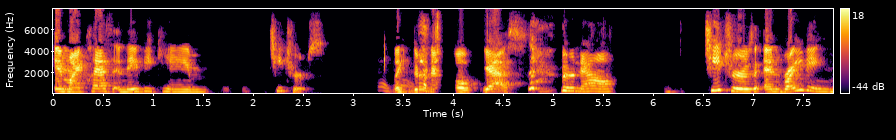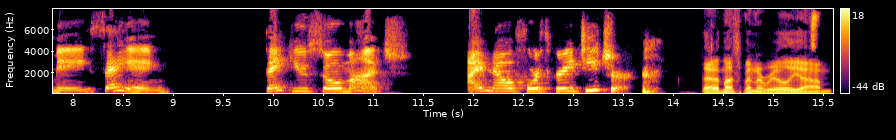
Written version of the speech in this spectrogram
in my class and they became teachers. Oh. Like they're now, yes, they're now teachers and writing me saying, Thank you so much. I'm now a fourth grade teacher. that must have been a really um,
